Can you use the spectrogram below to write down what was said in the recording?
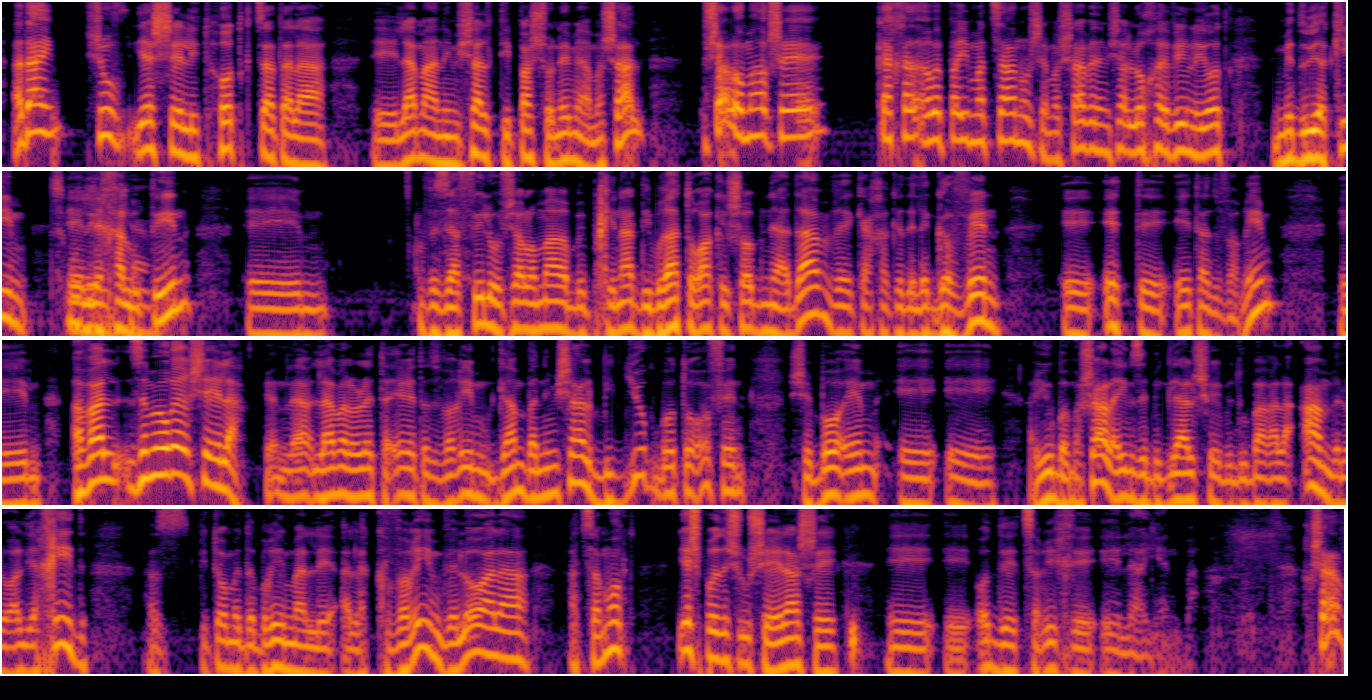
עדיין, שוב, יש לתהות קצת על ה... למה הנמשל טיפה שונה מהמשל. אפשר לומר שככה הרבה פעמים מצאנו שמשל ונמשל לא חייבים להיות מדויקים צמודים, לחלוטין. כן. וזה אפילו, אפשר לומר, בבחינת דיברה תורה כלשון בני אדם, וככה כדי לגוון את, את הדברים. אבל זה מעורר שאלה, כן? למה לא לתאר את הדברים גם בנמשל, בדיוק באותו אופן שבו הם אה, אה, היו במשל, האם זה בגלל שמדובר על העם ולא על יחיד, אז פתאום מדברים על, על הקברים ולא על העצמות. יש פה איזושהי שאלה שעוד אה, אה, צריך אה, לעיין בה. עכשיו,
